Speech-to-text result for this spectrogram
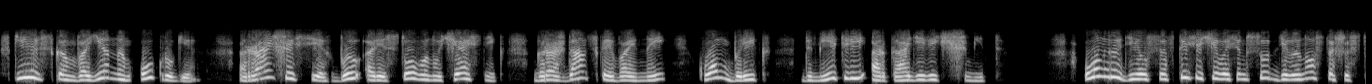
В Киевском военном округе раньше всех был арестован участник гражданской войны комбриг Дмитрий Аркадьевич Шмидт. Он родился в 1896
